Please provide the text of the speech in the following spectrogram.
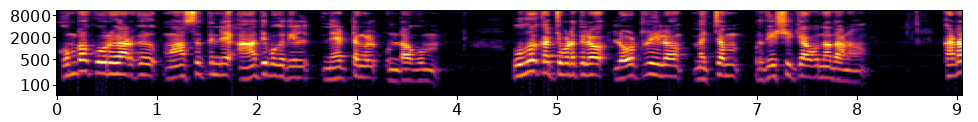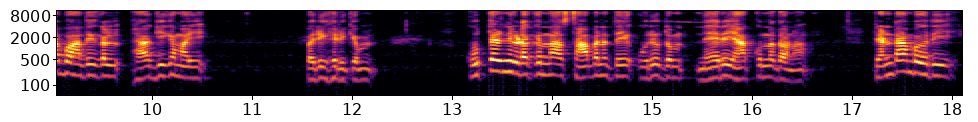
കുംഭക്കൂറുകാർക്ക് മാസത്തിന്റെ ആദ്യ പകുതിയിൽ നേട്ടങ്ങൾ ഉണ്ടാകും. ഊഹക്കച്ചവടത്തിലോ ലോട്ടറിയിലോ മെച്ചം പ്രതീക്ഷിക്കാവുന്നതാണ്. കടബാധ്യതകൾ ഭാഗികമായി പരിഹരിക്കും. കുത്തഴിഞ്ഞു കിടക്കുന്ന സ്ഥാപനത്തെ ഒരു വിധം നേരെയാക്കുന്നതാണ്. രണ്ടാം പകുതി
